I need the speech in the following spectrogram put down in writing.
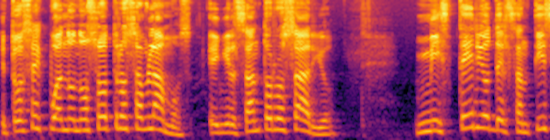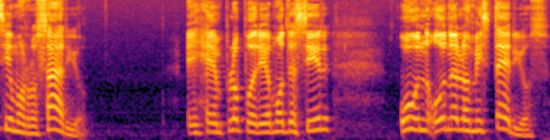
Entonces, cuando nosotros hablamos en el Santo Rosario, misterio del Santísimo Rosario, ejemplo, podríamos decir, uno de los misterios,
